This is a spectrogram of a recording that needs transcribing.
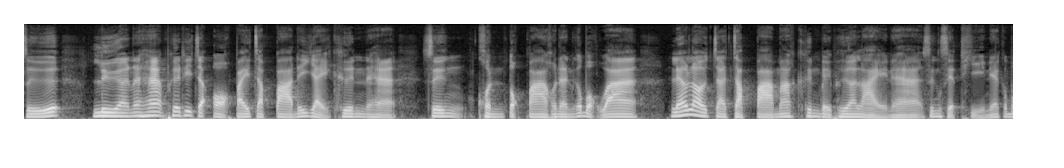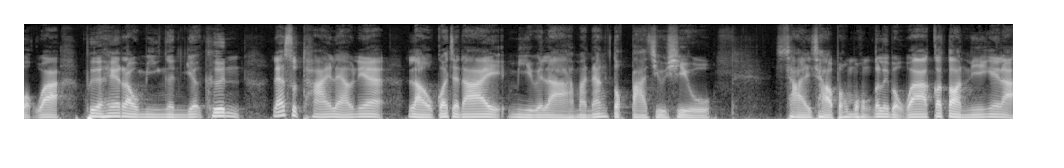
ซื้อเรือนะฮะเพื่อที่จะออกไปจับปลาได้ใหญ่ขึ้นนะฮะซึ่งคนตกปลาคนนั้นก็บอกว่า แล้วเราจะจับปลามากขึ้นไปเพื่ออะไรนะฮะซึ่งเศรษฐีเนี่ยก็บอกว่าเพื่อให้เรามีเงินเยอะขึ้น และสุดท้ายแล้วเนี่ยเราก็จะได้มีเวลามานั่งตกปลาชิวๆชายชาวประมงก็เลยบอกว่าก็ตอนนี้ไงล่ะ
